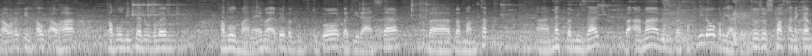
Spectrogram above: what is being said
چاوەڕێ پێین خەڵک ئەوها قبولی کەن و بڵێن قبوڵمانە ئێمە ئەبێ بە گفتوگۆ بە دیراسە بە مەنتق نەک بە میزاج بە ئامار و بە تەحلیلەوە بڕیار بدەین زۆر زۆر سوپاستان ئەکەم.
